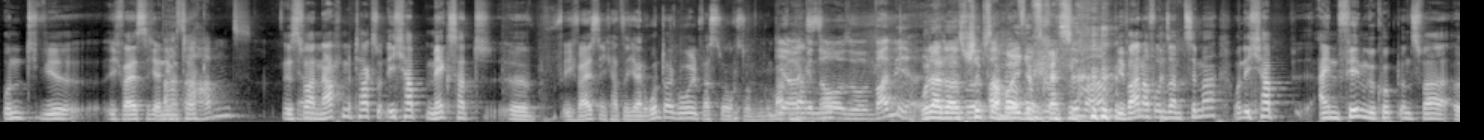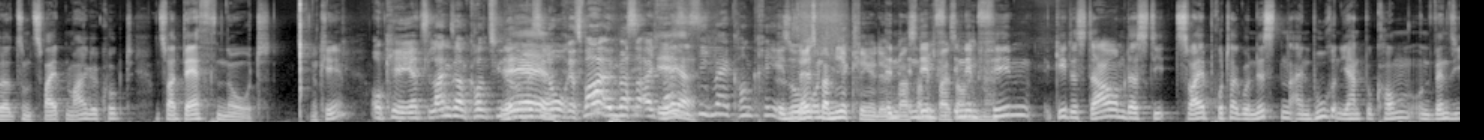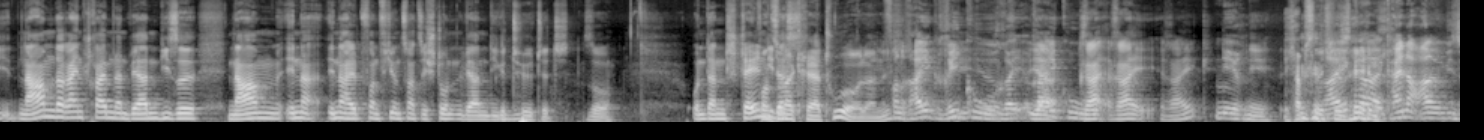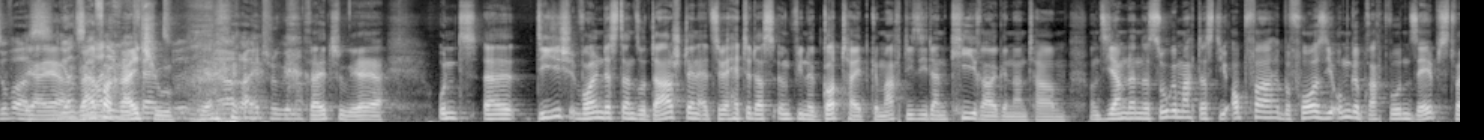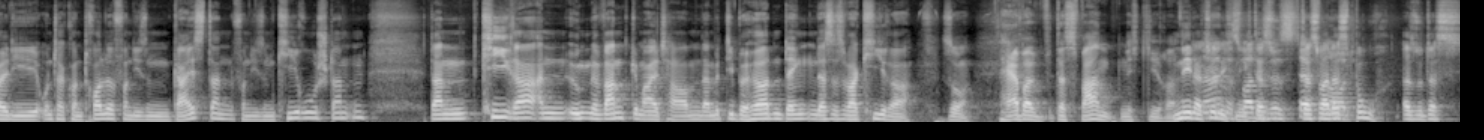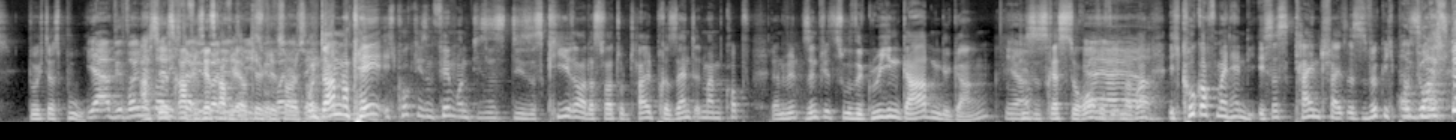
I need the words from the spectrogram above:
und wir, ich weiß nicht, an War dem Tag. abends? Es Ja. war nachmittags und ich hab, Max hat, äh, ich weiß nicht, hat sich einen runtergeholt, was du auch so gemacht Ja, hast. genau so. Waren wir, Oder du hast also, Chips Ahoy auf unserem gefressen. Zimmer. Wir waren auf unserem Zimmer und ich habe einen Film geguckt und zwar, oder zum zweiten Mal geguckt, und zwar Death Note. Okay? Okay, jetzt langsam kommt es wieder Ja, ein ja, bisschen ja. hoch. Es war irgendwas, ich weiß Ja, ja. es nicht mehr konkret. So, Selbst bei mir klingelt In, irgendwas, in aber dem, ich weiß in auch dem nicht mehr. Film geht es darum, dass die zwei Protagonisten ein Buch in die Hand bekommen und wenn sie Namen da reinschreiben, dann werden diese Namen inner, innerhalb von 24 Stunden werden die getötet. So. Und dann stellen Von die so einer das. Kreatur, oder nicht? Von Raik, Riku, Rai- ja, Raiku. Ra Rai Raik? Nee, Nee. Ich hab's nicht Raika, gesehen. keine Ahnung, wie sowas. Ja, ja. Die ganzen einfach Raichu. wissen. Ja, Raichu, genau. Raichu, ja, ja. Und äh, die wollen das dann so darstellen, als hätte das irgendwie eine Gottheit gemacht, die sie dann Kira genannt haben. Und sie haben dann das so gemacht, dass die Opfer, bevor sie umgebracht wurden, selbst, weil die unter Kontrolle von diesem Geistern, von diesem Kiru standen, dann Kira an irgendeine Wand gemalt haben, damit die Behörden denken, dass es war Kira. So. Hä, aber das war nicht Kira. Nee, natürlich das nicht. war das, das war das Buch. Also das durch das Buch. Ja, wir wollen Ach jetzt so, auch jetzt nicht jetzt raff den- Okay, okay, sorry, sorry. Und dann, okay, ich gucke diesen Film und dieses, dieses Kira, das war total präsent in meinem Kopf. Dann sind wir zu The Green Garden gegangen, Ja. dieses Restaurant, Ja, ja, wo wir immer ja, waren. Ich gucke auf mein Handy. Ist das kein Scheiß? Es ist wirklich passiert. Und du hast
